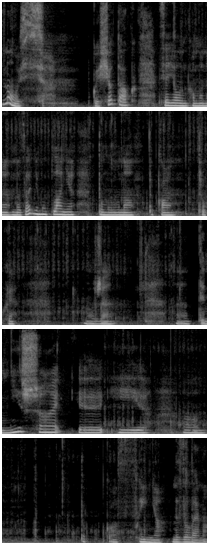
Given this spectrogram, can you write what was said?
Ну, ось, поки що так. Ця ялинка в мене на задньому плані, тому вона така трохи може е, темніша е, і е, така синя, не зелена.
